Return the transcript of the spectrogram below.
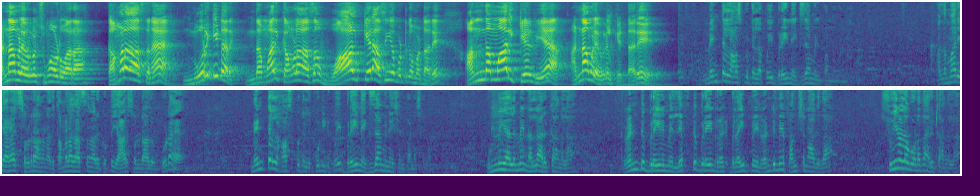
அண்ணாமலை அவர்கள் சும்மா விடுவாரா? கமலஹாசனை நொறுக்கிட்டாரு. இந்த மாதிரி கமலஹாசன் வாழ்க்கையில அசிங்கப்பட்டுக்க மாட்டாரு. அந்த மாதிரி கேள்வியை அண்ணாமலை அவர்கள் கேட்டாரு. மென்டல் ஹாஸ்பிட்டலில் போய் பிரெயின் எக்ஸாமின் பண்ணுங்க. அந்த மாதிரி யாராச்சும் சொல்கிறாங்கன்னா அது கமலஹாசனாக இருக்கட்டும் யார் சொன்னாலும் கூட மென்டல் ஹாஸ்பிட்டலுக்கு கூட்டிகிட்டு போய் பிரெயின் எக்ஸாமினேஷன் பண்ண சொல்லணும் உண்மையாலுமே நல்லா இருக்காங்களா? ரெண்டு பிரெயினுமே லெஃப்ட் பிரெயின் ரைட் பிரெயின் ரெண்டுமே ஃபங்க்ஷன் ஆகுதா? சுயநலவோட தான் இருக்காங்களா?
